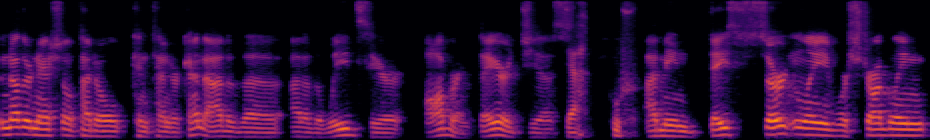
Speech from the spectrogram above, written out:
another national title contender, kind of out of the out of the weeds here. Auburn, they are just yeah. Oof. I mean, they certainly were struggling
